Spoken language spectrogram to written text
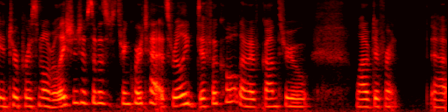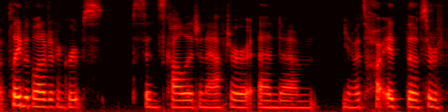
interpersonal relationships of a string quartet. It's really difficult I mean, i've gone through a lot of different uh, played with a lot of different groups since college and after and um you know it's hard it's the sort of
